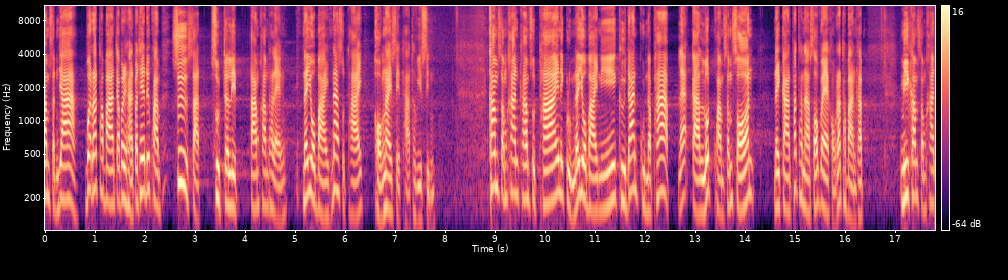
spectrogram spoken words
คำสัญญา ว่ารัฐบาลจะบริหารประเทศด้วยความซื่อสัตย์สุจริต ตามคำแถลงนโยบายหน้าสุดท้ายของนายเศรษฐาทวีสินคำสำคัญคำสุดท้ายในกลุ่มนโยบายนี้ คือด้านคุณภาพและการลดความซ้ำซ้อนในการพัฒนาซอฟต์แวร์ของรัฐบาลครับ มีคำสำคัญ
